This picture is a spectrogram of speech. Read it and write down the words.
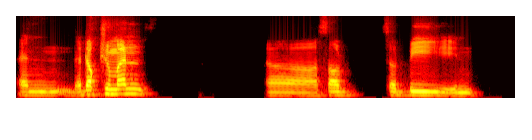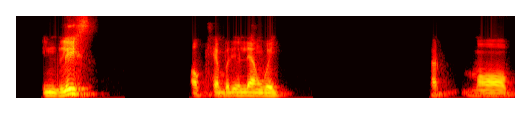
and the document uh, should, should be in English or Cambodian language. But more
